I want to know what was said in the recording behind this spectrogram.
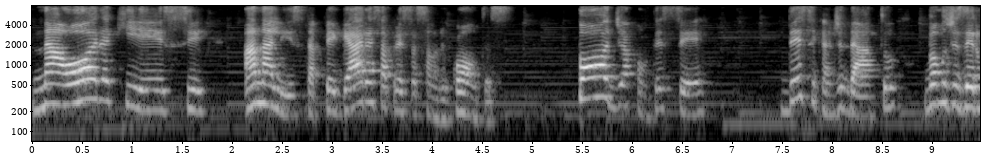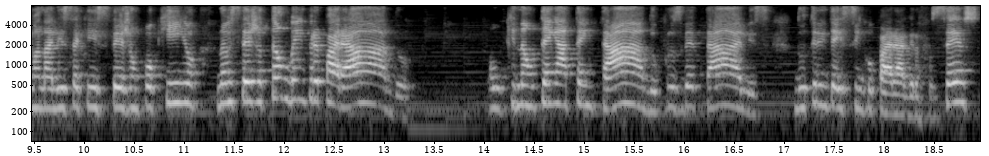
Na hora que esse analista pegar essa prestação de contas, pode acontecer desse candidato, vamos dizer, um analista que esteja um pouquinho, não esteja tão bem preparado, ou que não tenha atentado para os detalhes do 35 parágrafo 6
